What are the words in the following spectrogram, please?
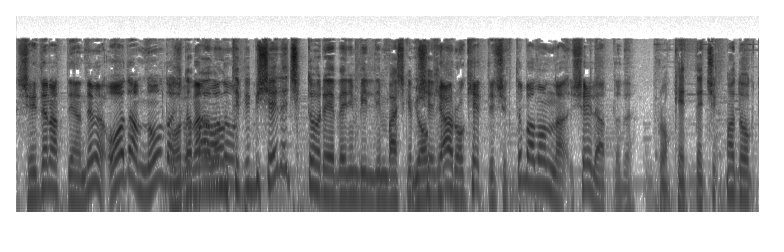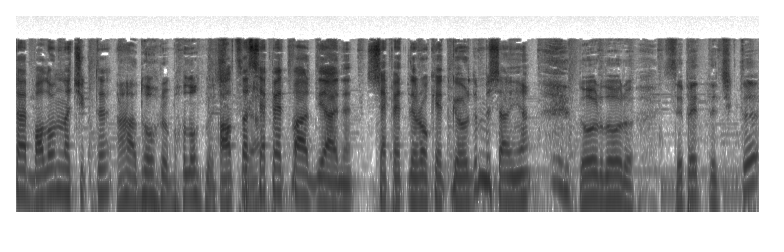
Şeyden atlayan değil mi? O adam ne oldu O acaba? da Ben balon adamı- tipi bir şeyle çıktı oraya benim bildiğim başka bir Yok şeyle. ya roketle çıktı balonla şeyle atladı. Roketle çıkmadı Oktay balonla çıktı. Ha doğru balonla çıktı Altta ya. sepet vardı yani. Sepetli roket gördün mü sen ya? Doğru doğru. Sepetle çıktı.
